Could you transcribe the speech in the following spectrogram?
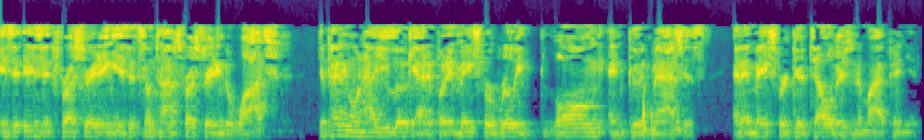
is it is it frustrating? Is it sometimes frustrating to watch? Depending on how you look at it, but it makes for really long and good matches, and it makes for good television, in my opinion.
